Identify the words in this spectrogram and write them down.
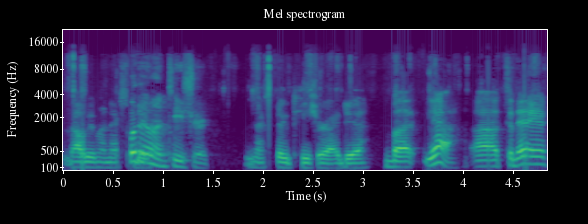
That'll be my next put big, it on a T-shirt. next big T-shirt idea. But yeah, uh, today,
